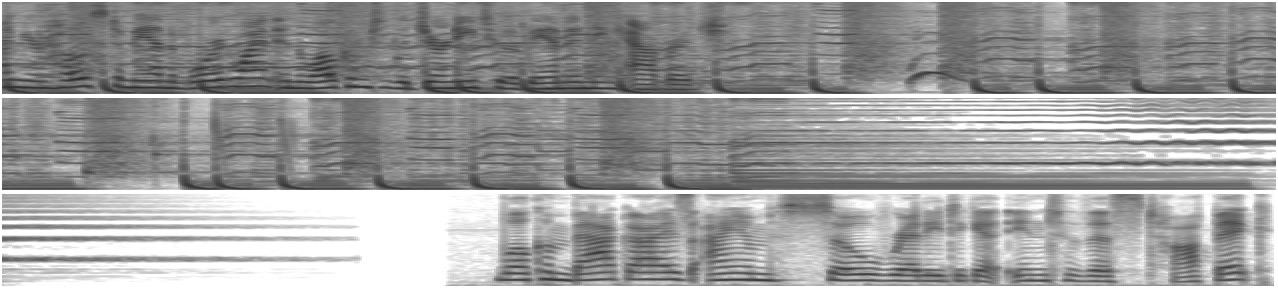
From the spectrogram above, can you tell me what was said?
I'm your host, Amanda Boardwine, and welcome to the Journey to Abandoning Average. Welcome back, guys. I am so ready to get into this topic.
